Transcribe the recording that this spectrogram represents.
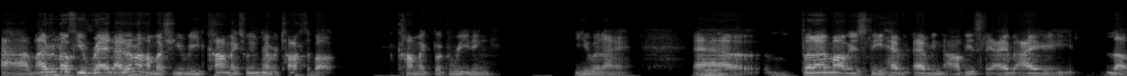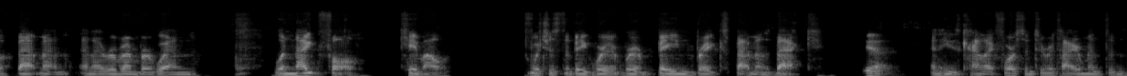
um, I don't know if you read I don't know how much you read comics. We've never talked about comic book reading, you and I. Uh, but I'm obviously have I mean obviously I I love Batman and I remember when when Knightfall came out, which is the big where where Bane breaks Batman's back Yeah. And he's kind of like forced into retirement and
